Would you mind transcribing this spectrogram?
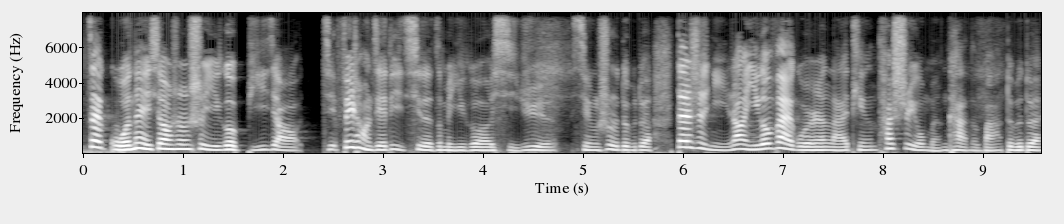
在国内，相声是一个比较接非常接地气的这么一个喜剧形式，对不对？但是你让一个外国人来听，他是有门槛的吧，对不对？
